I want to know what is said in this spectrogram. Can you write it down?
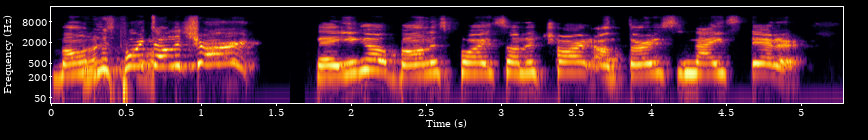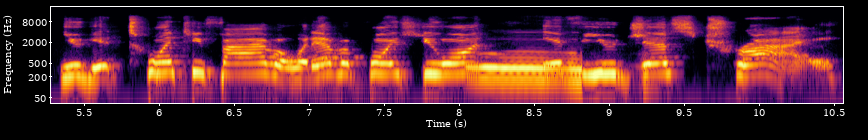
Bonus, Bonus points on the chart. There you go. Bonus points on the chart on Thursday night's dinner. You get 25 or whatever points you want Ooh. if you just try.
